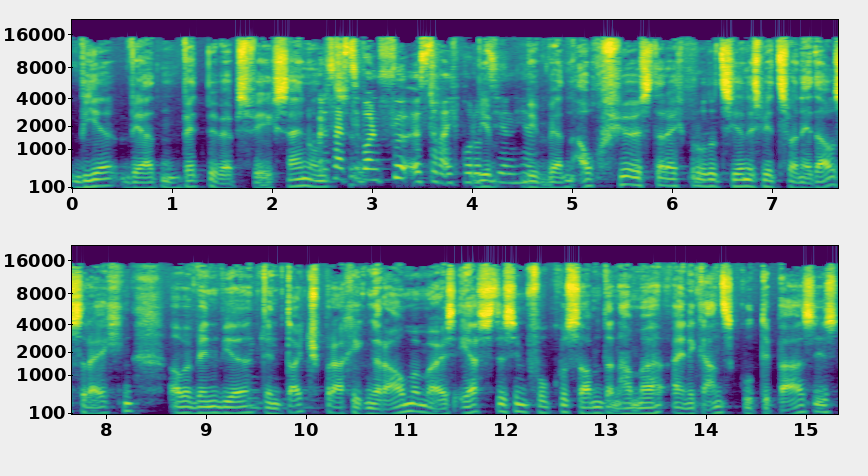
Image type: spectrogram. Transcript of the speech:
wir werden wettbewerbsfähig sein. Aber das heißt, Sie wollen für Österreich produzieren wir, hier? Wir werden auch für Österreich produzieren. Es wird zwar nicht ausreichen, aber wenn wir den deutschsprachigen Raum einmal als erstes im Fokus haben, dann haben wir eine ganz gute Basis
